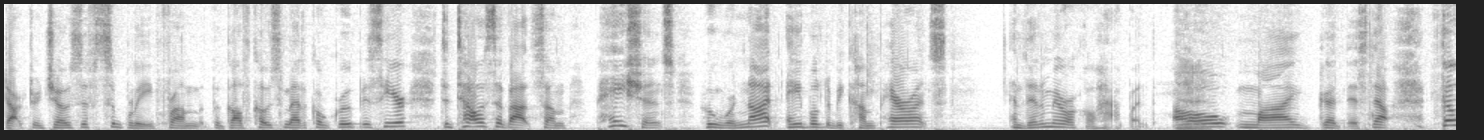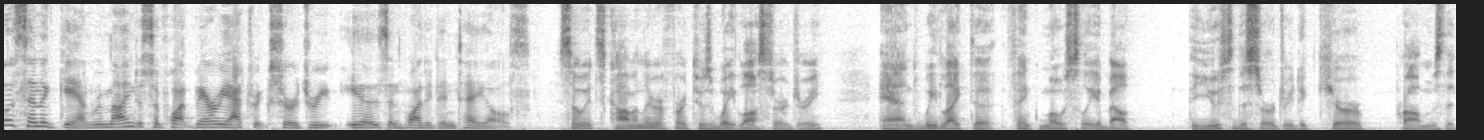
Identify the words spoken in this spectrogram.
Dr. Joseph Chebli from the Gulf Coast Medical Group is here to tell us about some patients who were not able to become parents and then a miracle happened. Oh my goodness. Now, fill us in again. Remind us of what bariatric surgery is and what it entails. So it's commonly referred to as weight loss surgery, and we like to think mostly about the use of the surgery to cure problems that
